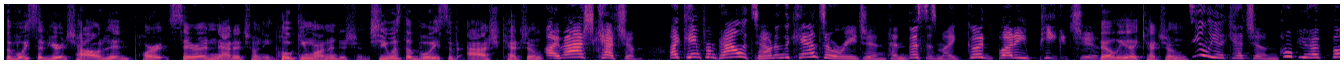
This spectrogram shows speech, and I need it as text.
The voice of your childhood, part Sarah Natochenny, Pokemon Edition. She was the voice of Ash Ketchum. I'm Ash Ketchum. I came from Pallet Town in the Kanto region, and this is my good buddy Pikachu. Delia Ketchum. Delia Ketchum. Hope you had fun,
